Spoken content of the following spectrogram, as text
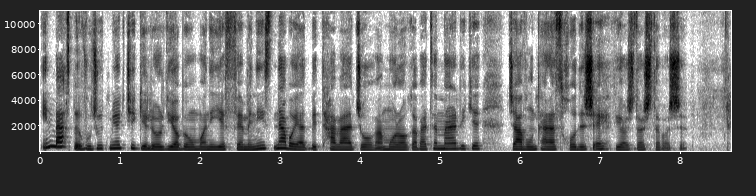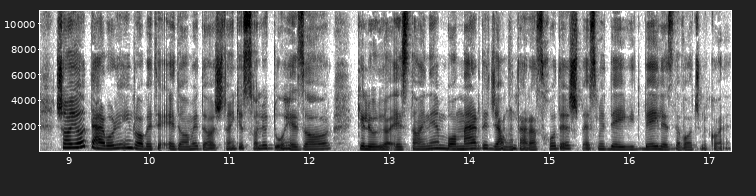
این بحث به وجود میاد که گلوردیا به عنوان یه فمینیست نباید به توجه و مراقبت مردی که جوانتر از خودش احتیاج داشته باشه. شایعات درباره این رابطه ادامه داشت تا سال 2000 گلوریا استاینم با مرد جوانتر از خودش به اسم دیوید بیل ازدواج می‌کنه.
